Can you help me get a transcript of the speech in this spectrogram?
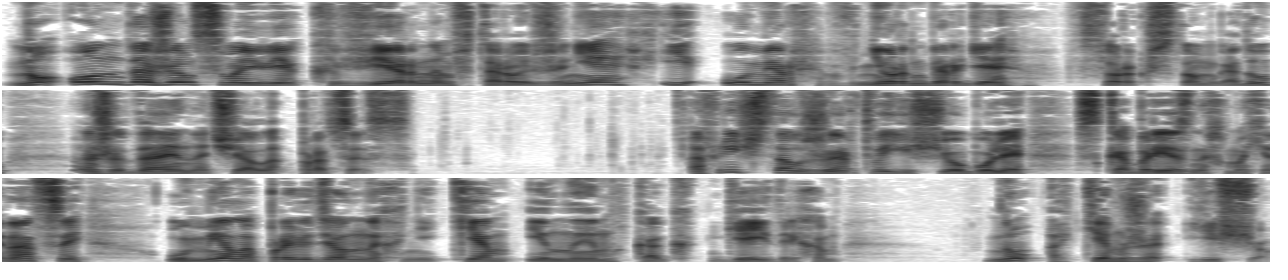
Но он дожил свой век верным второй жене и умер в Нюрнберге в 46 году, ожидая начала процесса. Африч стал жертвой еще более скобрезных махинаций, умело проведенных никем иным, как Гейдрихом. Ну, а кем же еще?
